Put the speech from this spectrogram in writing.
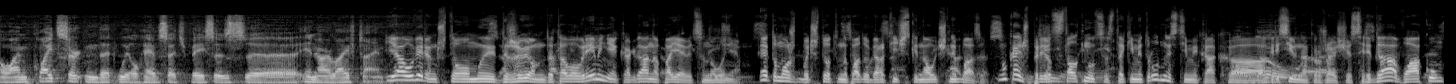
Oh, I'm quite certain that we'll have such bases uh, in our lifetime. Я уверен, что мы доживем до того времени, когда она появится на Луне. Это может быть что-то наподобие арктической научной базы. Ну, конечно, придется столкнуться с такими трудностями, как э, агрессивная окружающая среда, вакуум,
